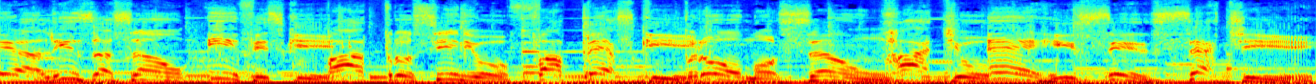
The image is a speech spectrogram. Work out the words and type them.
Realização IFSC. Patrocínio FAPESC. Promoção Rádio RC7.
